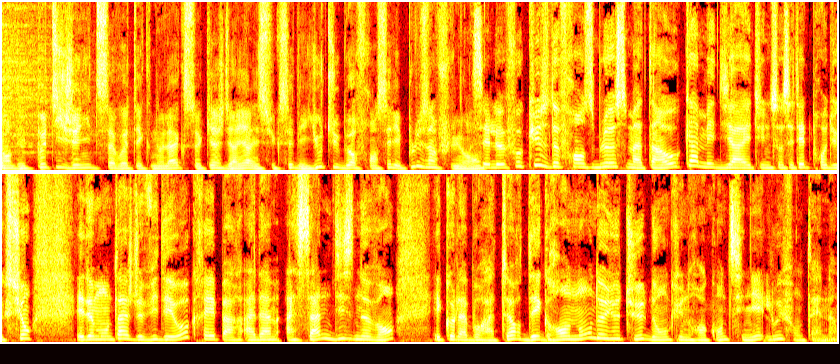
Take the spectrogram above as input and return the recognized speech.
quand des petits génies de Savoie Technolac se cachent derrière les succès des youtubeurs français les plus influents. C'est le focus de France Bleu ce matin. Oka Media est une société de production et de montage de vidéos créée par Adam Hassan, 19 ans, et collaborateur des grands noms de YouTube, donc une rencontre signée Louis Fontaine.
